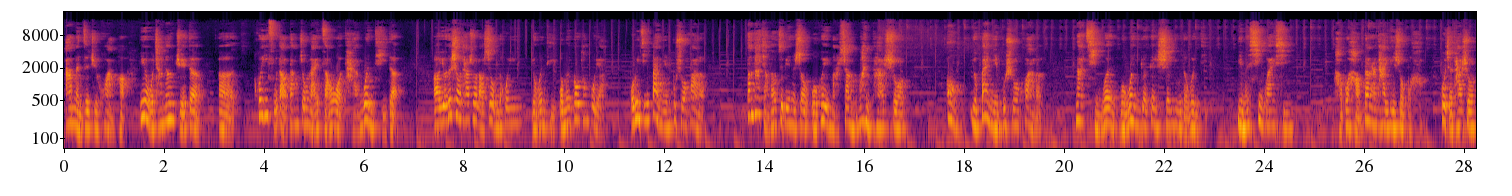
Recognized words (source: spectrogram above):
阿门这句话哈，因为我常常觉得，呃，婚姻辅导当中来找我谈问题的，呃，有的时候他说：“老师，我们的婚姻有问题，我们沟通不良，我们已经半年不说话了。”当他讲到这边的时候，我会马上问他说：“哦，有半年不说话了，那请问我问一个更深入的问题，你们性关系好不好？”当然，他一定说不好，或者他说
